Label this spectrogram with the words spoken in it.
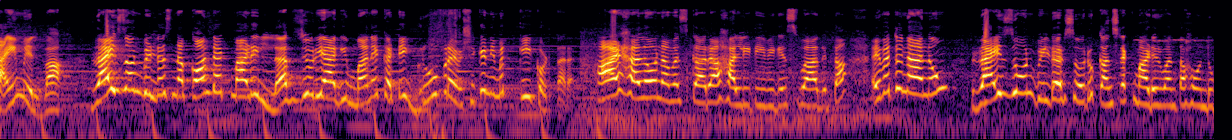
ಟೈಮ್ ಇಲ್ವಾ? ರೈಸ್ ಆನ್ ಬಿಲ್ಡರ್ಸ್ನ ಕಾಂಟ್ಯಾಕ್ಟ್ ಮಾಡಿ ಲಕ್ಸುರಿ ಆಗಿ ಮನೆ ಕಟ್ಟಿ ಗೃಹ ಪ್ರವೇಶಕ್ಕೆ ನಿಮಗೆ ಕೀ ಕೊಡ್ತಾರೆ. ಹಾಯ್ ಹಲೋ ನಮಸ್ಕಾರ. ಹಳ್ಳಿ ಟಿವಿಗೆ ಸ್ವಾಗತ. ಇವತ್ತು ನಾನು ರೈಸ್ ಝೋನ್ ಬಿಲ್ಡರ್ಸ್ ಅವರು ಕನ್ಸ್ಟ್ರಕ್ಟ್ ಮಾಡಿರುವಂತಹ ಒಂದು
